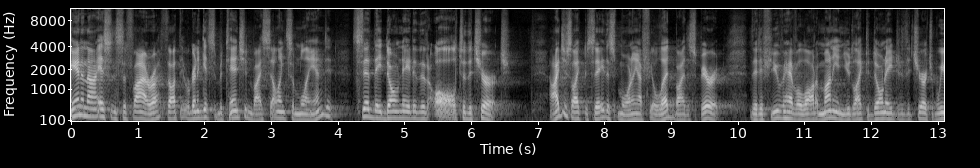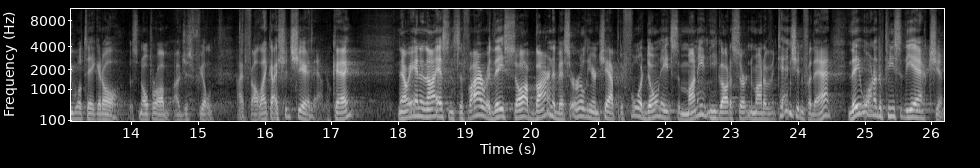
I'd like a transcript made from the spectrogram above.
Ananias and Sapphira thought they were going to get some attention by selling some land. It said they donated it all to the church. I just like to say this morning, I feel led by the Spirit that if you have a lot of money and you'd like to donate to the church, we will take it all. It's no problem. I just feel I felt like I should share that, okay? Now, Ananias and Sapphira, they saw Barnabas earlier in chapter 4 donate some money, and he got a certain amount of attention for that. They wanted a piece of the action.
